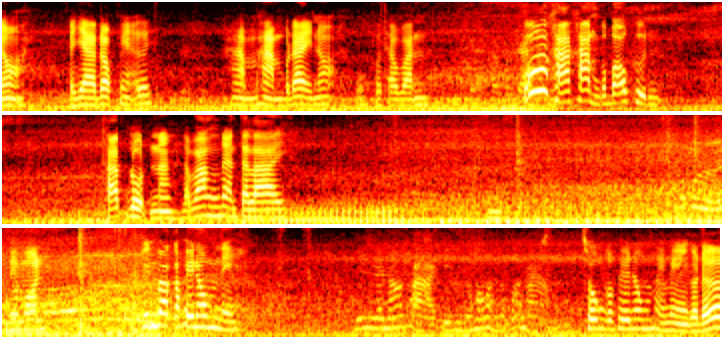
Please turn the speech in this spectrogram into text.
เนาะกระยาดอกแม่เอ้ยหามหามบ่ได้เนาะโอ้ปทวัน โอ้ขาข้ามก็บ่เอาขึ้นขับรถนะระวังได้อันตรายอืมเมมอนกินบ่กาแฟนมนี่กินแล้วเนาะถ่ากินอยู่ห้องแล้วก็น้ชงกาแฟนมให้แม่ก็เด้อ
